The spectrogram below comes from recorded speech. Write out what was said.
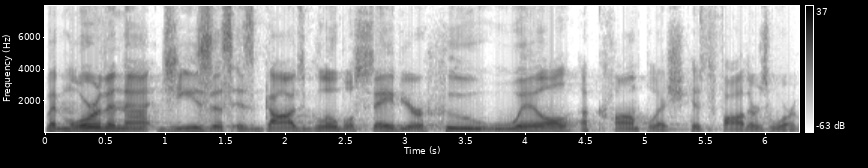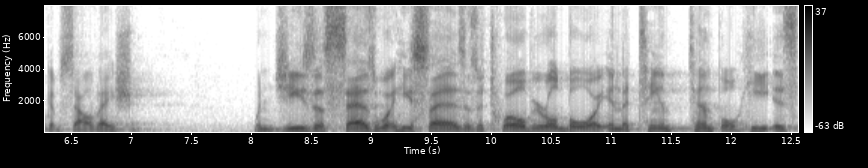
But more than that, Jesus is God's global Savior who will accomplish his Father's work of salvation. When Jesus says what he says as a 12 year old boy in the temple, he is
